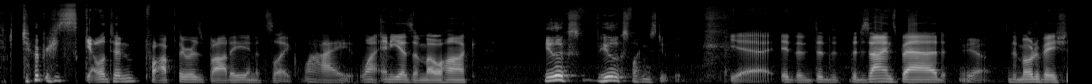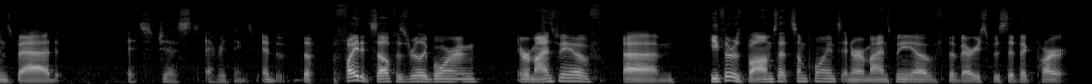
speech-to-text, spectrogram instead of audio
Joker's skeleton pop through his body, and it's like, why? Why? And he has a mohawk. He looks he looks fucking stupid. Yeah, it, the, the the design's bad. Yeah. The motivation's bad. It's just everything's. And the, the fight itself is really boring. It reminds me of um, he throws bombs at some points, and it reminds me of the very specific part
